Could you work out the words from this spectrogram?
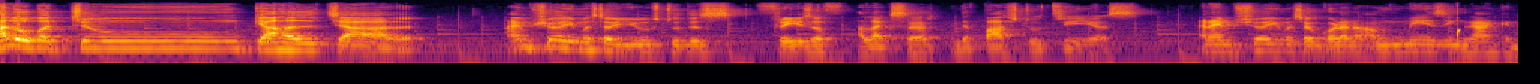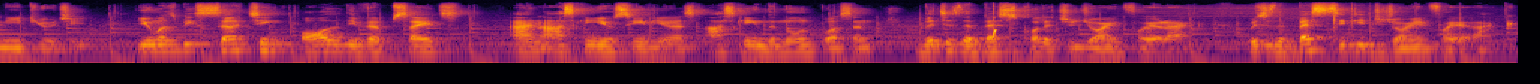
Hello bachchon, kya hal chal? I'm sure you must have used to this phrase of Alexa in the past 2-3 years. And I'm sure you must have got an amazing rank in NEET UG. You must be searching all the websites and asking your seniors, asking the known person, which is the best college to join for your rank, which is the best city to join for your rank.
